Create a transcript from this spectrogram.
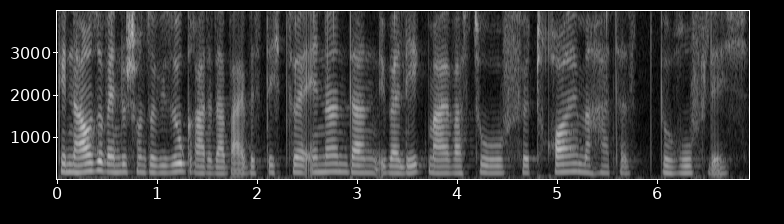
Genauso, wenn du schon sowieso gerade dabei bist, dich zu erinnern, dann überleg mal, was du für Träume hattest beruflich.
